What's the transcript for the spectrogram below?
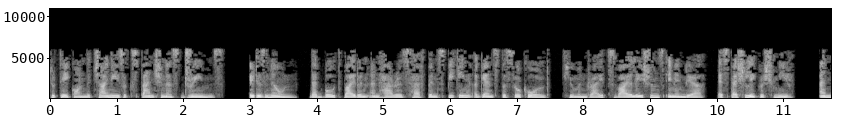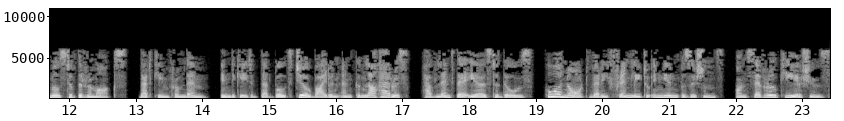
to take on the Chinese expansionist dreams. It is known that both Biden and Harris have been speaking against the so-called human rights violations in India, especially Kashmir, and most of the remarks that came from them indicated that both Joe Biden and Kamala Harris have lent their ears to those who are not very friendly to Indian positions on several key issues,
